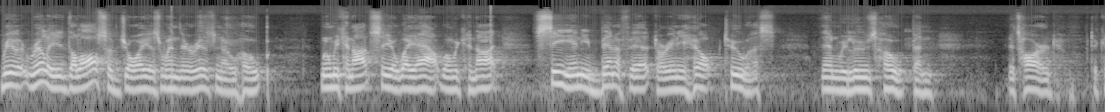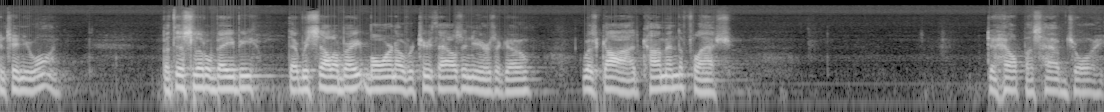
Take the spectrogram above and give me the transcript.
Really, the loss of joy is when there is no hope, when we cannot see a way out, when we cannot see any benefit or any help to us, then we lose hope and it's hard to continue on. But this little baby that we celebrate, born over 2,000 years ago, was God come in the flesh to help us have joy,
